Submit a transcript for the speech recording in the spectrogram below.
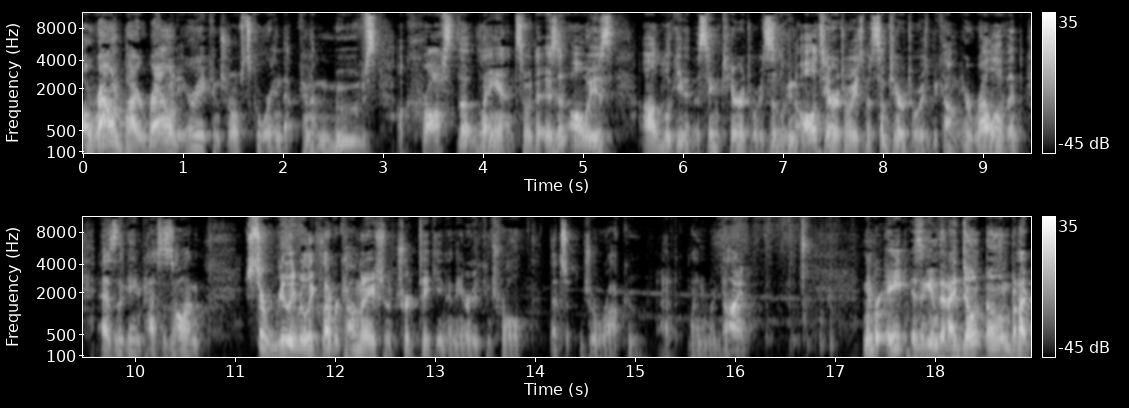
a round by round area control scoring that kind of moves across the land, so it isn't always uh, looking at the same territories. It's looking at all territories, but some territories become irrelevant as the game passes on. Just a really really clever combination of trick taking and area control. That's Jiraku at my number nine. Number eight is a game that I don't own, but I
